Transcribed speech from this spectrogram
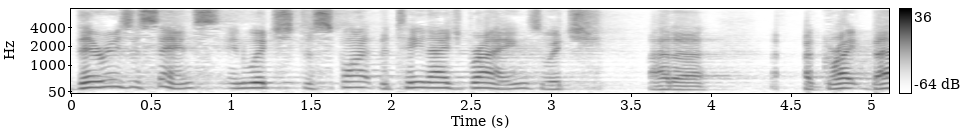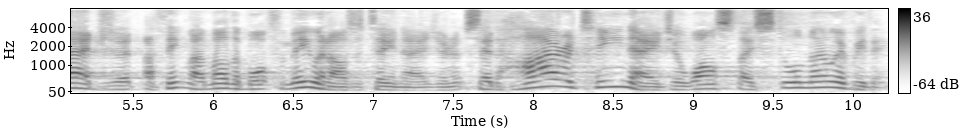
there is a sense in which, despite the teenage brains, which I had a a great badge that I think my mother bought for me when I was a teenager, and it said, Hire a teenager whilst they still know everything.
